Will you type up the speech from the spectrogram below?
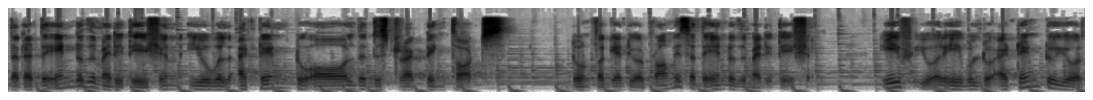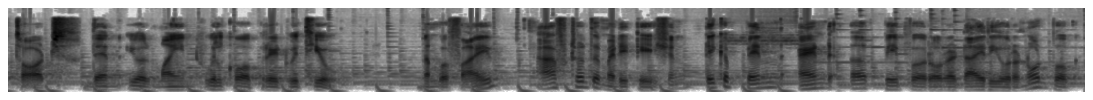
that at the end of the meditation you will attend to all the distracting thoughts. Don't forget your promise at the end of the meditation. If you are able to attend to your thoughts, then your mind will cooperate with you. Number five, after the meditation, take a pen and a paper or a diary or a notebook.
